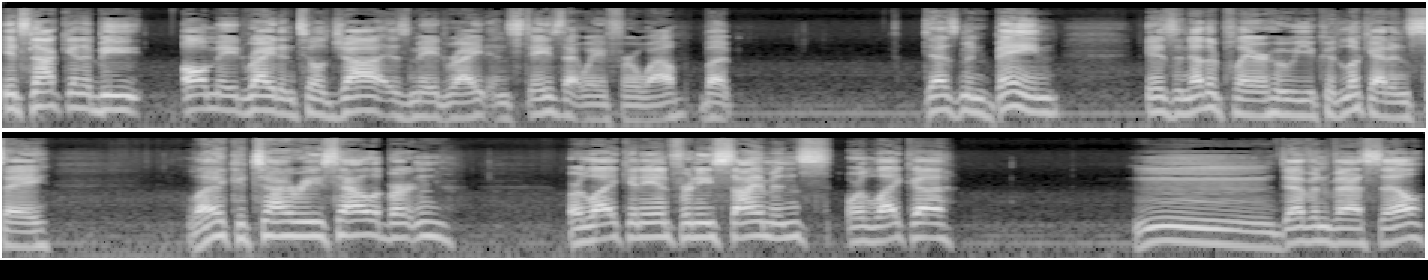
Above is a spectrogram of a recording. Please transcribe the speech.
It's not going to be all made right until Ja is made right and stays that way for a while. But Desmond Bane is another player who you could look at and say, like a Tyrese Halliburton, or like an Anthony Simons, or like a, hmm, Devin Vassell,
